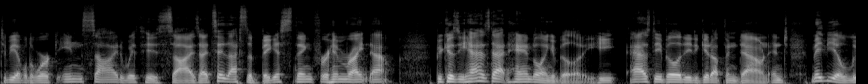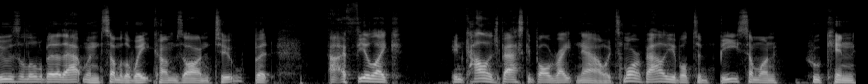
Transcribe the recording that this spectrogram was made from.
to be able to work inside with his size. I'd say that's the biggest thing for him right now because he has that handling ability. He has the ability to get up and down, and maybe you'll lose a little bit of that when some of the weight comes on too. But I feel like in college basketball right now, it's more valuable to be someone who can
